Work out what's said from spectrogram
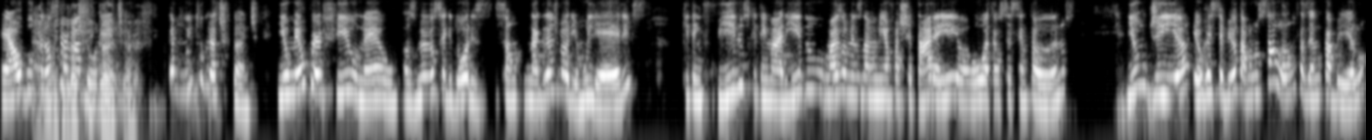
é algo é transformador. Muito gratificante, é. é muito gratificante. E o meu perfil, né, os meus seguidores são, na grande maioria, mulheres que têm filhos, que têm marido, mais ou menos na minha faixa etária aí, ou até os 60 anos. E um dia eu recebi, eu estava no salão fazendo cabelo,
